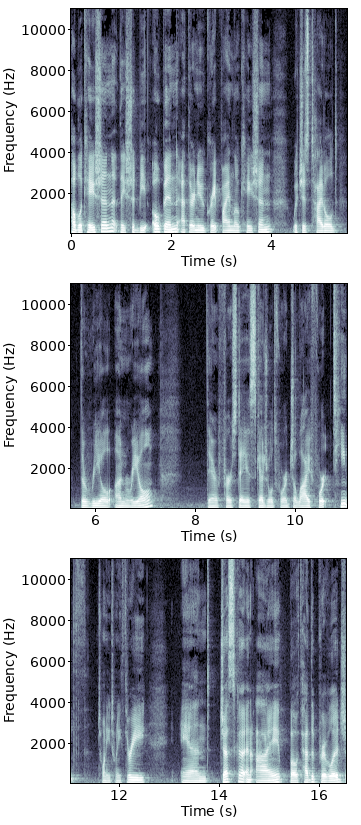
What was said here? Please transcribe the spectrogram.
publication, they should be open at their new Grapevine location, which is titled The Real Unreal. Their first day is scheduled for July 14th, 2023. And Jessica and I both had the privilege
